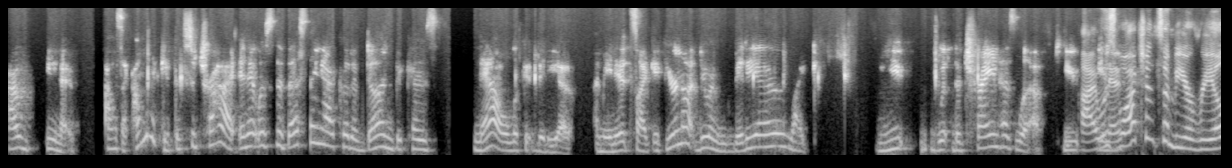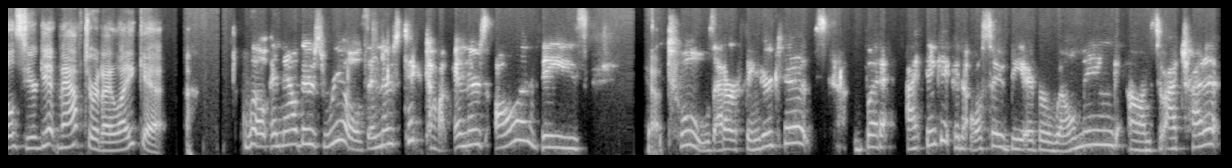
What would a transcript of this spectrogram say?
I, you know, I was like, I'm going to give this a try. And it was the best thing I could have done because now look at video. I mean, it's like if you're not doing video, like you, the train has left. You, I you was know? watching some of your reels. You're getting after it. I like it. Well, and now there's Reels and there's TikTok and there's all of these Yeah. tools at our fingertips. But I think it can also be overwhelming. Um, so I try to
